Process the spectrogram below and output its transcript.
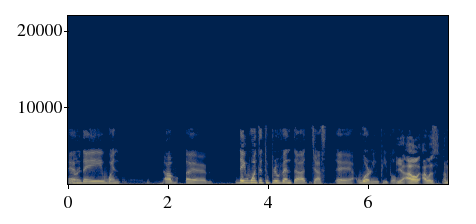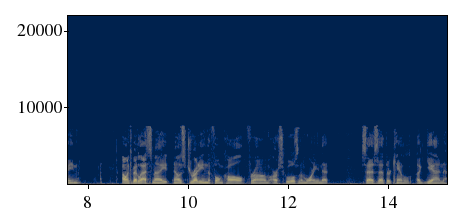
and Right. they went of uh, they wanted to prevent that just uh, warning people. Yeah, I, I was. I mean, I went to bed last night and I was dreading the phone call from our schools in the morning that says that they're canceled again.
